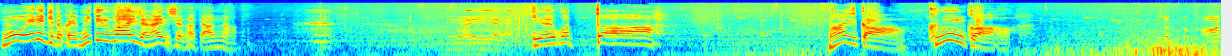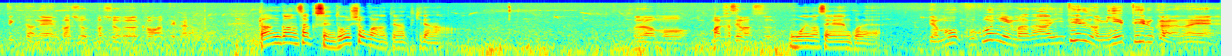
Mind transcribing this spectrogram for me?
うもうエレキとか見てる場合じゃないでしょだってあんなんいやいいね。いやよかった。マジか。食うんか。ちょっと変わってきたね。場所場所が変わってからも。弾丸作戦どうしようかなってなってきたな。それはもう任せます。思いませんこれ。いやもうここにまだいてるの見えてるからね。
